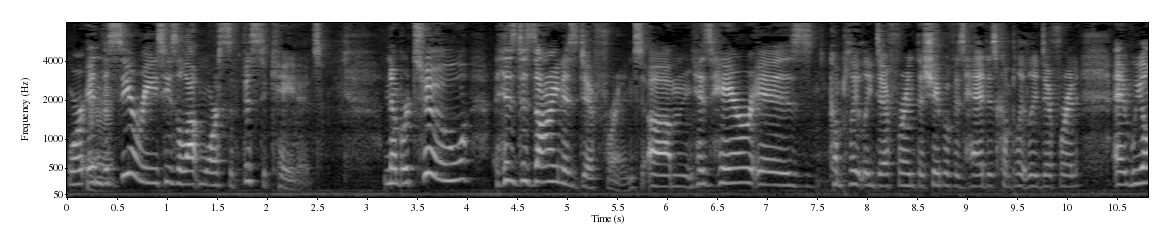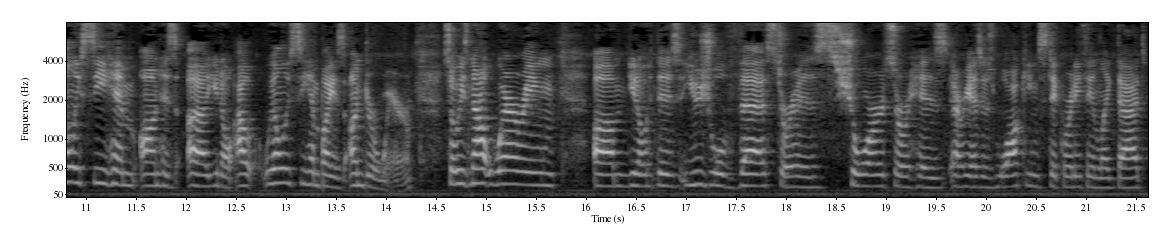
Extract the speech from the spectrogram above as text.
Where in the series, he's a lot more sophisticated. Number two, his design is different. Um, his hair is completely different. The shape of his head is completely different, and we only see him on his, uh, you know, out. We only see him by his underwear. So he's not wearing, um, you know, his usual vest or his shorts or his, or he has his walking stick or anything like that.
